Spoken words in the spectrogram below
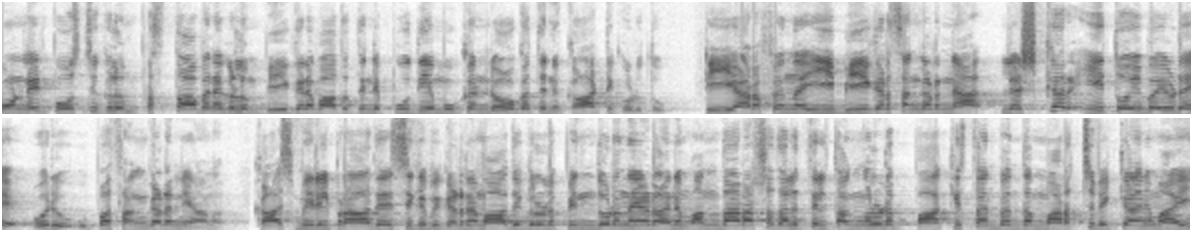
ഓൺലൈൻ പോസ്റ്റുകളും പ്രസ്താവനകളും ഭീകരവാദത്തിന്റെ പുതിയ മുഖം ലോകത്തിന് കാട്ടിക്കൊടുത്തു. ടി ആർ എഫ് എന്ന ഈ ഭീകര സംഘടന ലഷ്കർ ഇ തൊയ്ബയുടെ ഒരു ഉപസംഘടനയാണ്. കാശ്മീരിൽ പ്രാദേശിക വിഘടനവാദികളുടെ പിന്തുണ നേടാനും അന്താരാഷ്ട്ര തലത്തിൽ തങ്ങളുടെ പാകിസ്ഥാൻ ബന്ധം മറച്ചുവെക്കാനുമായി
